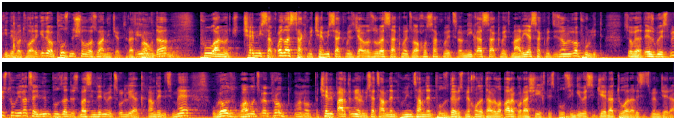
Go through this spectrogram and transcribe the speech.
იყიდება თუ არ იყიდება ფულს მნიშვნელობას ვანიჭებთ რა თქმა უნდა. ფუ ანუ ჩემი საქმე ყველა საქმე ჩემი საქმე ჯავაზურა საქმე ვახო საქმე რა ნიკას საქმე მარია საქმე იზომება ფულით. ზოგადად ეს გვესმის თუ ვიღაცა იმენ ფულს დადებს მას იმდენივე წვლილი აქვს რამდენიც. მე უბრალოდ ვამოწმებ რომ ანუ ჩემი პარტნიორი ვისაც ამდენ ვინც ამდენ ფულს დებს მე ხონდა დაველაპარაკო რაში იხდის ფულს იგივე ჯერა თუ არ არის ის მე მჯერა.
